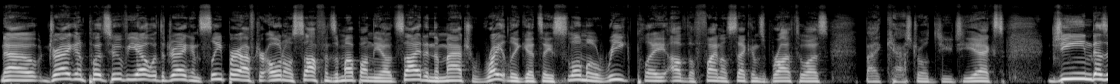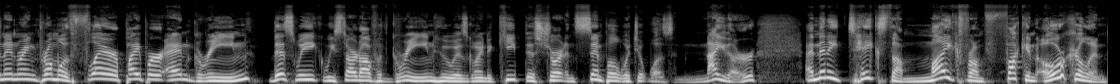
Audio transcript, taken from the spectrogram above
Now, Dragon puts Juvi out with the Dragon Sleeper after Ono softens him up on the outside, and the match rightly gets a slow mo replay of the final seconds brought to us by Castrol GTX. Gene does an in ring promo with Flair, Piper, and Greene. This week, we start off with Greene, who is going to keep this short and simple, which it was neither. And then he takes the mic from fucking Okerlund.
